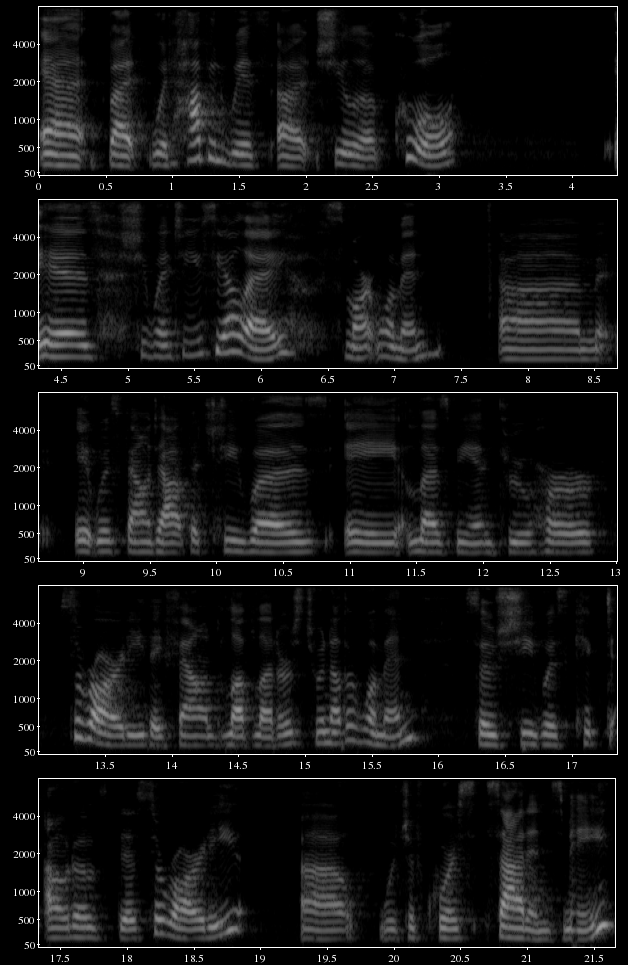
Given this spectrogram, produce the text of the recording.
And but what happened with uh, Sheila Kuehl is she went to UCLA, smart woman. Um, it was found out that she was a lesbian through her sorority. They found love letters to another woman. So she was kicked out of the sorority, uh, which of course saddens me.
